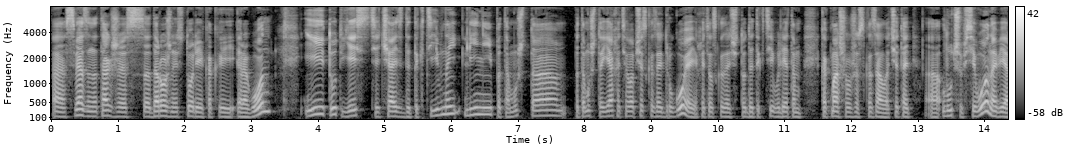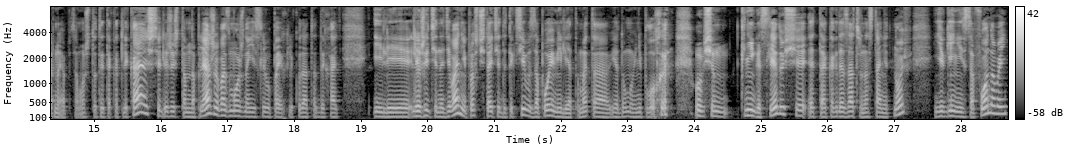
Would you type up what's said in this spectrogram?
а, связана также с дорожной историей, как и Эрагон, и тут есть часть детективной линии, потому что, потому что я хотел вообще сказать другое, я хотел сказать, что детективы летом, как Маша уже сказала, читать а, лучше всего, наверное, потому что ты так отвлекаешься, лежишь там на пляже, возможно, если вы поехали куда-то отдыхать, или лежите на диване и просто читайте детективы за поями летом. Это, я думаю, неплохо. В общем, книга следующая — это «Когда завтра настанет вновь» Евгении Сафоновой.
